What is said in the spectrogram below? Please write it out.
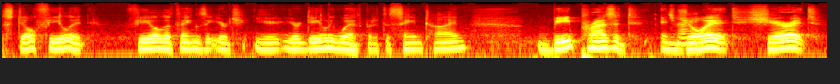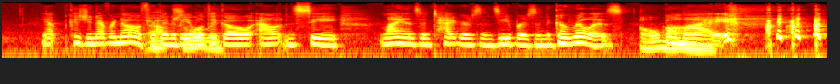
still feel it, feel the things that you're you're, dealing with, but at the same time, be present, right. enjoy it, share it. Yep, because you never know if you're going to be able to go out and see lions and tigers and zebras and gorillas. Oh my! Oh my.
